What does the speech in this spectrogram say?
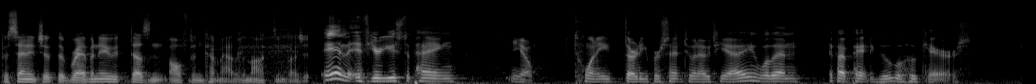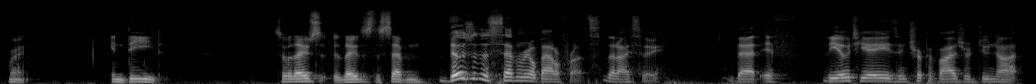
percentage of the revenue, it doesn't often come out of the marketing budget. And if you're used to paying, you know, 20, 30% to an OTA, well, then if I pay it to Google, who cares? Right. Indeed. So are those are those the seven Those are the seven real battlefronts that I see. That if the OTAs and TripAdvisor do not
